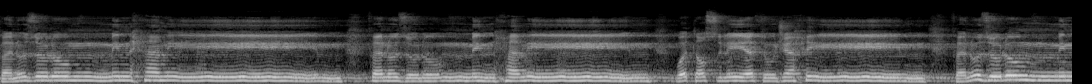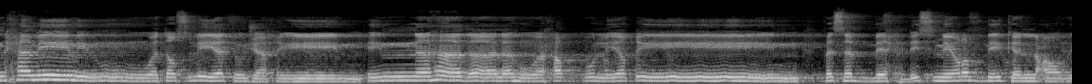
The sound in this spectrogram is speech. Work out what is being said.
فنزل من حميم فنزل من حميم وتصلية جحيم فنزل من حميم وتصلية جحيم. إن هذا لهو حق اليقين فسبح باسم ربك العظيم.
